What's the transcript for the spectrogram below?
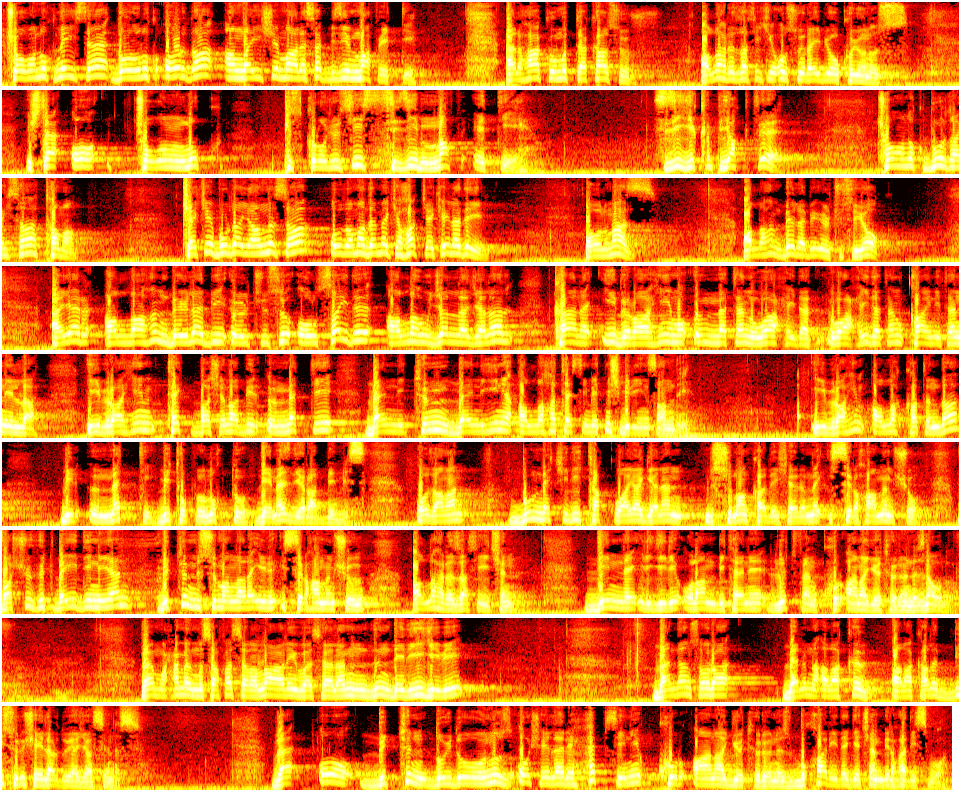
Çoğunluk neyse doğruluk orada anlayışı maalesef bizi mahvetti. El-Hakumut Tekasur. Allah rızası için o sureyi bir okuyunuz. İşte o çoğunluk psikolojisi sizi mahvetti. Sizi yıkıp yaktı. Çoğunluk buradaysa tamam. Çeki burada yanlışsa o zaman demek ki hak çekiyle değil. Olmaz. Allah'ın böyle bir ölçüsü yok. Eğer Allah'ın böyle bir ölçüsü olsaydı Allahu Celle Celal kana İbrahim ümmeten vahideten vahideten kainiten lillah. İbrahim tek başına bir ümmetti. Benli tüm benliğini Allah'a teslim etmiş bir insandı. İbrahim Allah katında bir ümmetti, bir topluluktu demezdi Rabbimiz. O zaman bu meçidi takvaya gelen Müslüman kardeşlerime istirhamım şu. Ve şu hutbeyi dinleyen bütün Müslümanlara istirhamım şu. Allah rızası için dinle ilgili olan biteni lütfen Kur'an'a götürünüz ne olur. Ve Muhammed Mustafa sallallahu aleyhi ve sellem'in dediği gibi benden sonra benimle alakalı, alakalı bir sürü şeyler duyacaksınız. Ve o bütün duyduğunuz o şeyleri hepsini Kur'an'a götürünüz. Bukhari'de geçen bir hadis bu.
